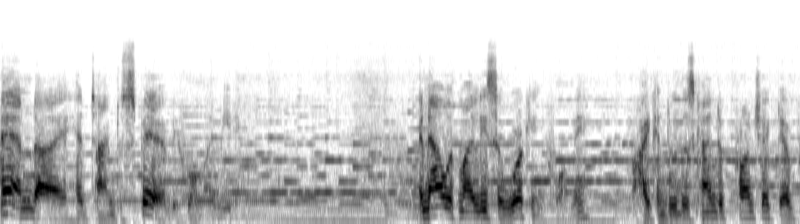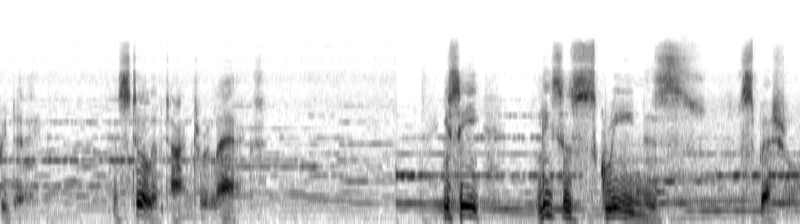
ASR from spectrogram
And I had time to spare before my meeting. And now with my Lisa working for I can do this kind of project every day and still have time to relax. You see, Lisa's screen is special.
